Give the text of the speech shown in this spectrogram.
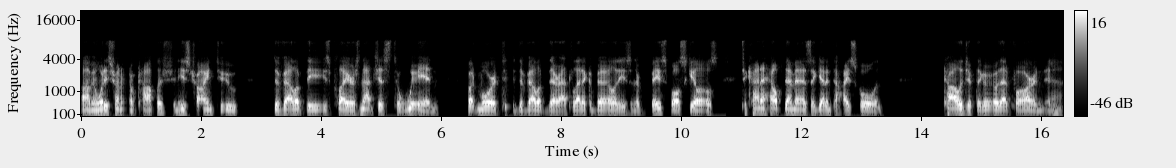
um, and what he's trying to accomplish, and he's trying to develop these players not just to win, but more to develop their athletic abilities and their baseball skills to kind of help them as they get into high school and college if they go that far, and, and Yeah.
